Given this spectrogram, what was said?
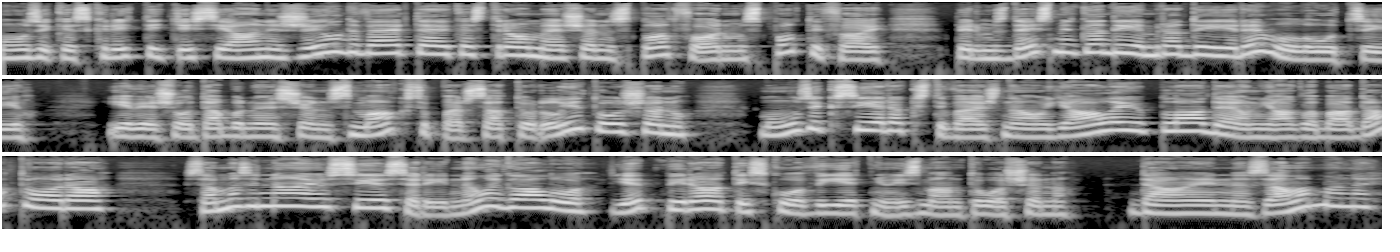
Mūzikas kritiķis Jānis Žilde vērtē, ka straumēšanas platforma Spotify pirms desmit gadiem radīja revolūciju. Ieviešot abonēšanas maksu par satura lietošanu, mūzikas ieraksti vairs nav jāleju plādē un jāglabā datorā, samazinājusies arī nelegālo jeb pirātisko vietņu izmantošana. Daina Zalamane,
